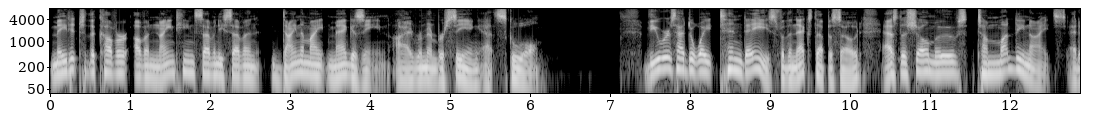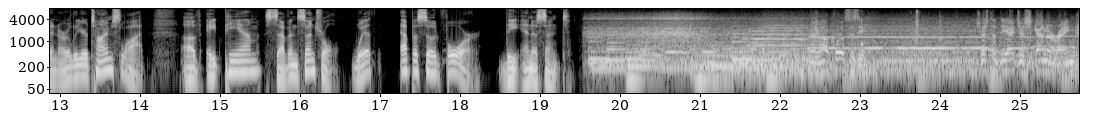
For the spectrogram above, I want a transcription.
made it to the cover of a 1977 Dynamite magazine I remember seeing at school. Viewers had to wait 10 days for the next episode as the show moves to Monday nights at an earlier time slot of 8 p.m., 7 Central, with Episode 4 The Innocent. How close is he? Just at the edge of scanner range.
